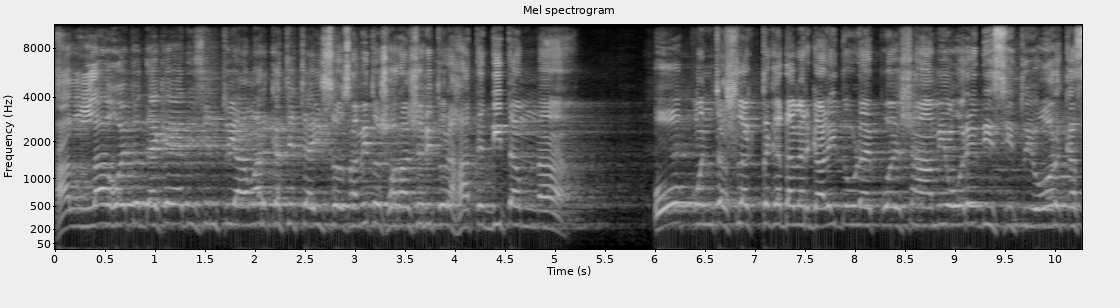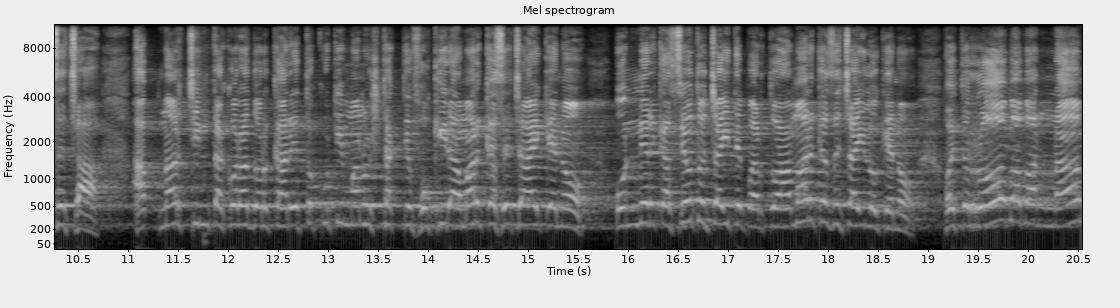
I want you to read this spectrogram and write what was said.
আল্লাহ হয়তো দেখাইয়া দিয়েছেন, তুই আমার কাছে চাইছস, আমি তো সরাসরি তোর হাতে দিতাম না। ও পঞ্চাশ লাখ টাকা দামের গাড়ি দৌড়ায়, পয়সা আমি ওরে দিছি, তুই ওর কাছে চা। আপনার চিন্তা করা দরকার, এত কোটি মানুষ থাকতে ফকির আমার কাছে চায় কেন? অন্যের কাছেও তো চাইতে পারতো, আমার কাছে চাইলো কেন? হয়তো র বাবার নাম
